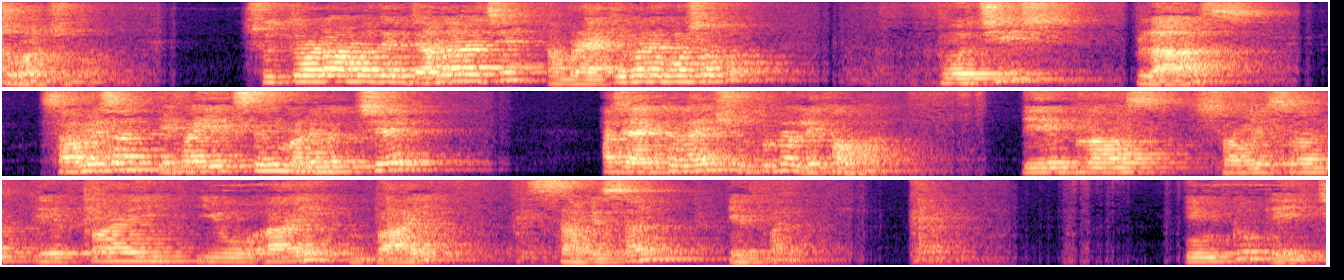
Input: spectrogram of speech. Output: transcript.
সমান সমান। সূত্রটা আমাদের জানা আছে, আমরা একেবারে বসাবো। পঁচিশ plus summation F I X I মানে হচ্ছে আচ্ছা একটা লাইন সূত্রটা লেখা হয়। A plus summation F I U I by summation F I into H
